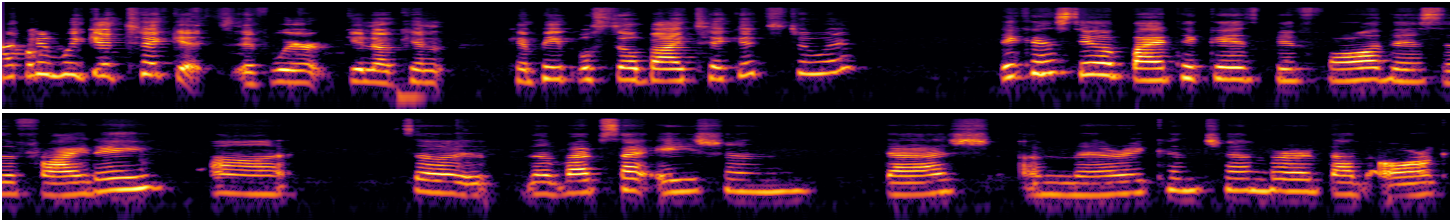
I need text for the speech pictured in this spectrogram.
how can we get tickets? If we're, you know, can can people still buy tickets to it? they can still buy tickets before this Friday. Uh, so the website Asian dash American Chamber.org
